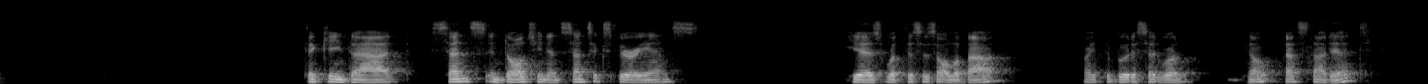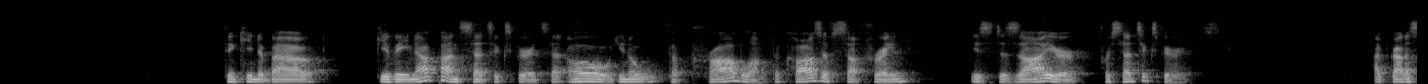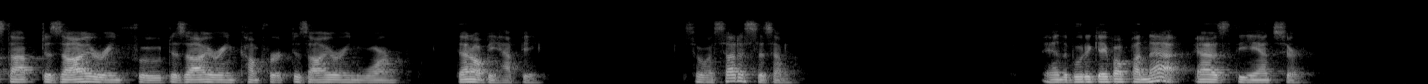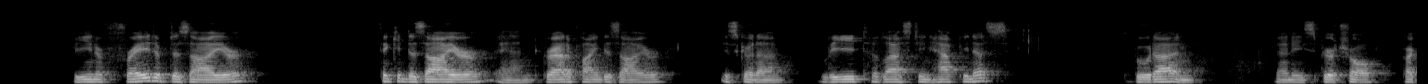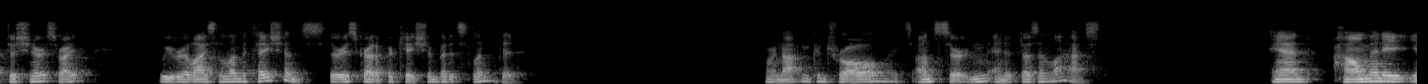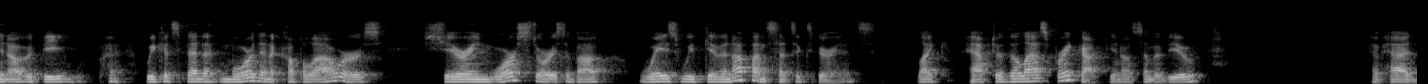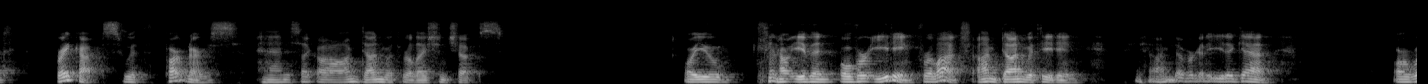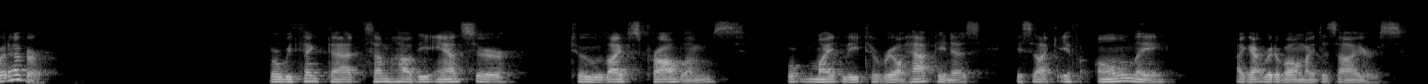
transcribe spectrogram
Thinking that sense, indulging in sense experience is what this is all about, right? The Buddha said, well, no, that's not it thinking about giving up on sense experience that, oh, you know, the problem, the cause of suffering is desire for sense experience. I've got to stop desiring food, desiring comfort, desiring warmth. Then I'll be happy. So, asceticism. And the Buddha gave up on that as the answer. Being afraid of desire thinking desire and gratifying desire is going to lead to lasting happiness. The Buddha and many spiritual practitioners, right? We realize the limitations. There is gratification, but it's limited. We're not in control, it's uncertain, and it doesn't last. And how many, you know, it would be, we could spend more than a couple hours sharing war stories about ways we've given up on sense experience. Like after the last breakup, you know, some of you have had breakups with partners, and it's like, oh, I'm done with relationships. Or you, you know, even overeating for lunch. I'm done with eating. You know, I'm never going to eat again. Or whatever. Where we think that somehow the answer to life's problems, what might lead to real happiness is like if only I got rid of all my desires.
